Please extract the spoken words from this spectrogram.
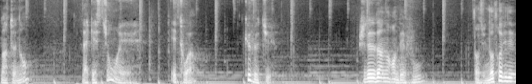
Maintenant, la question est, et toi, que veux-tu? Je te donne rendez-vous dans une autre vidéo.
